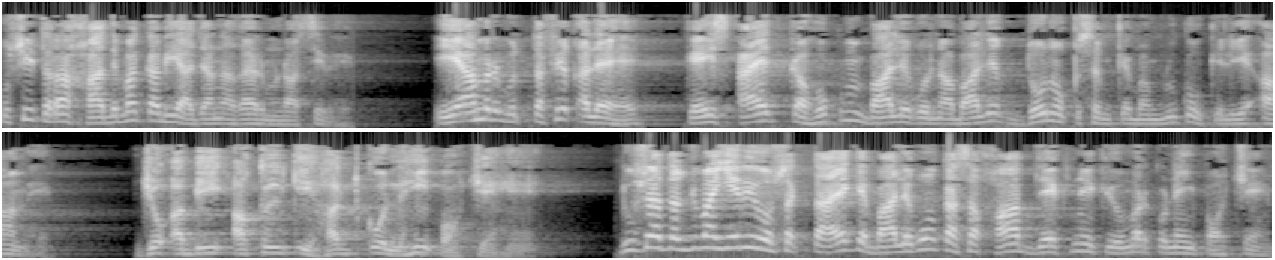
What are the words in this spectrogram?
اسی طرح خادمہ کا بھی آ جانا غیر مناسب ہے۔ یہ امر متفق علیہ ہے کہ اس آیت کا حکم بالغ و نابالغ دونوں قسم کے مملوکوں کے لیے عام ہے۔ جو ابھی عقل کی حد کو نہیں پہنچے ہیں۔ دوسرا ترجمہ یہ بھی ہو سکتا ہے کہ بالغوں کا سا خواب دیکھنے کی عمر کو نہیں پہنچے ہیں۔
